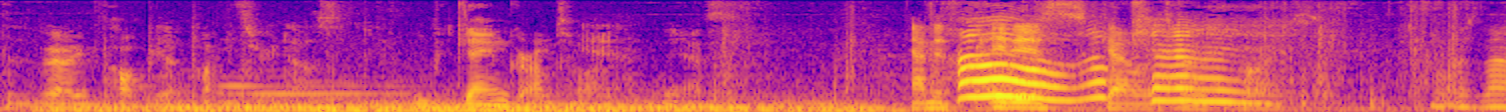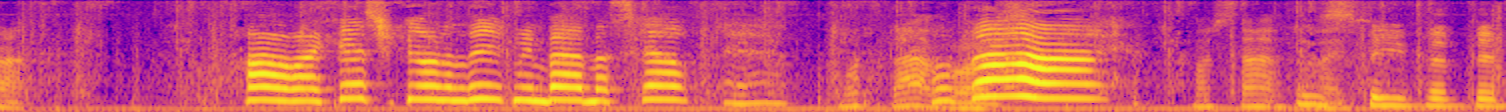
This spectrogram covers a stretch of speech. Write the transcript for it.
the very popular playthrough does. Game Grumps one. Yes. And it, Oh, it is Skeletor's okay. voice. What was that? Oh, I guess you're gonna leave me by myself now. What's that Oh, voice? bye. What's that It's voice? the, the, the,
